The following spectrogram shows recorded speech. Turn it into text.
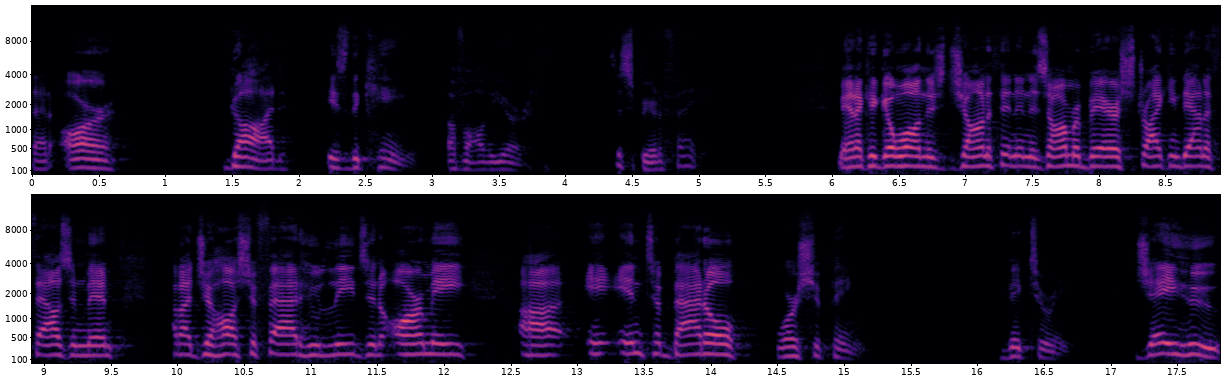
that our God is the king of all the earth. It's a spirit of faith. Man, I could go on. There's Jonathan and his armor bearer striking down a thousand men. How about Jehoshaphat, who leads an army uh, into battle, worshiping victory? Jehu,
